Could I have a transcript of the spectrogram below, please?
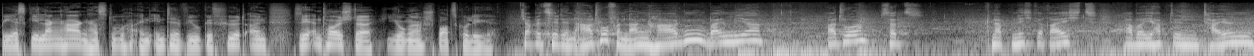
BSG Langenhagen hast du ein Interview geführt. Ein sehr enttäuschter junger Sportskollege. Ich habe jetzt hier den Arthur von Langenhagen bei mir. Arthur, es hat knapp nicht gereicht, aber ihr habt in Teilen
